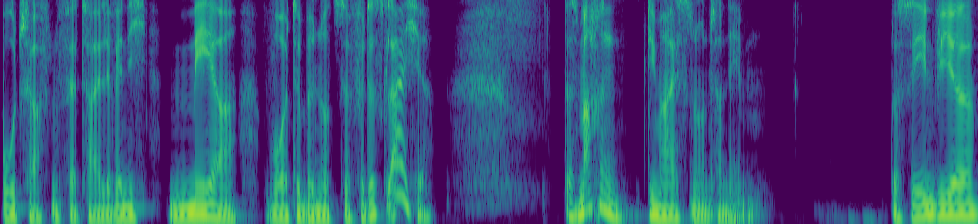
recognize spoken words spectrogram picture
Botschaften verteile, wenn ich mehr Worte benutze für das Gleiche. Das machen die meisten Unternehmen. Das sehen wir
